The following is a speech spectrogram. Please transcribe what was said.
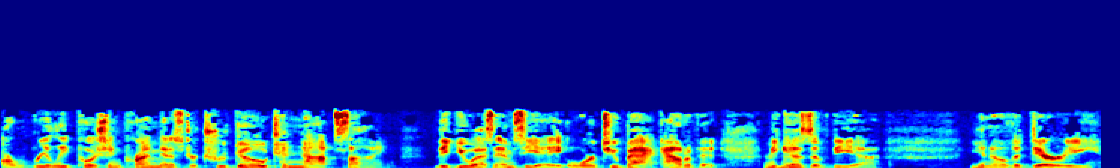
are really pushing Prime Minister Trudeau to not sign the USMCA or to back out of it mm-hmm. because of the, uh, you know, the dairy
